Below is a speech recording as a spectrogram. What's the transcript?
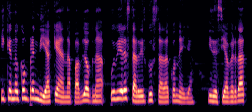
y que no comprendía que Ana Pavlovna pudiera estar disgustada con ella, y decía verdad,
